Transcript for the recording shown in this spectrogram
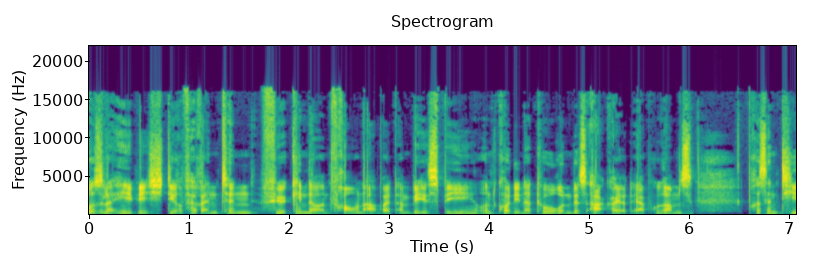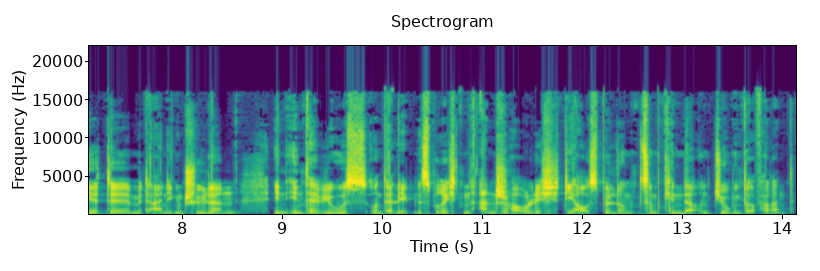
Ursula Hebig, die Referentin für Kinder- und Frauenarbeit am BSB und Koordinatorin des AKJR-Programms, präsentierte mit einigen Schülern in Interviews und Erlebnisberichten anschaulich die Ausbildung zum Kinder- und Jugendreferent.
